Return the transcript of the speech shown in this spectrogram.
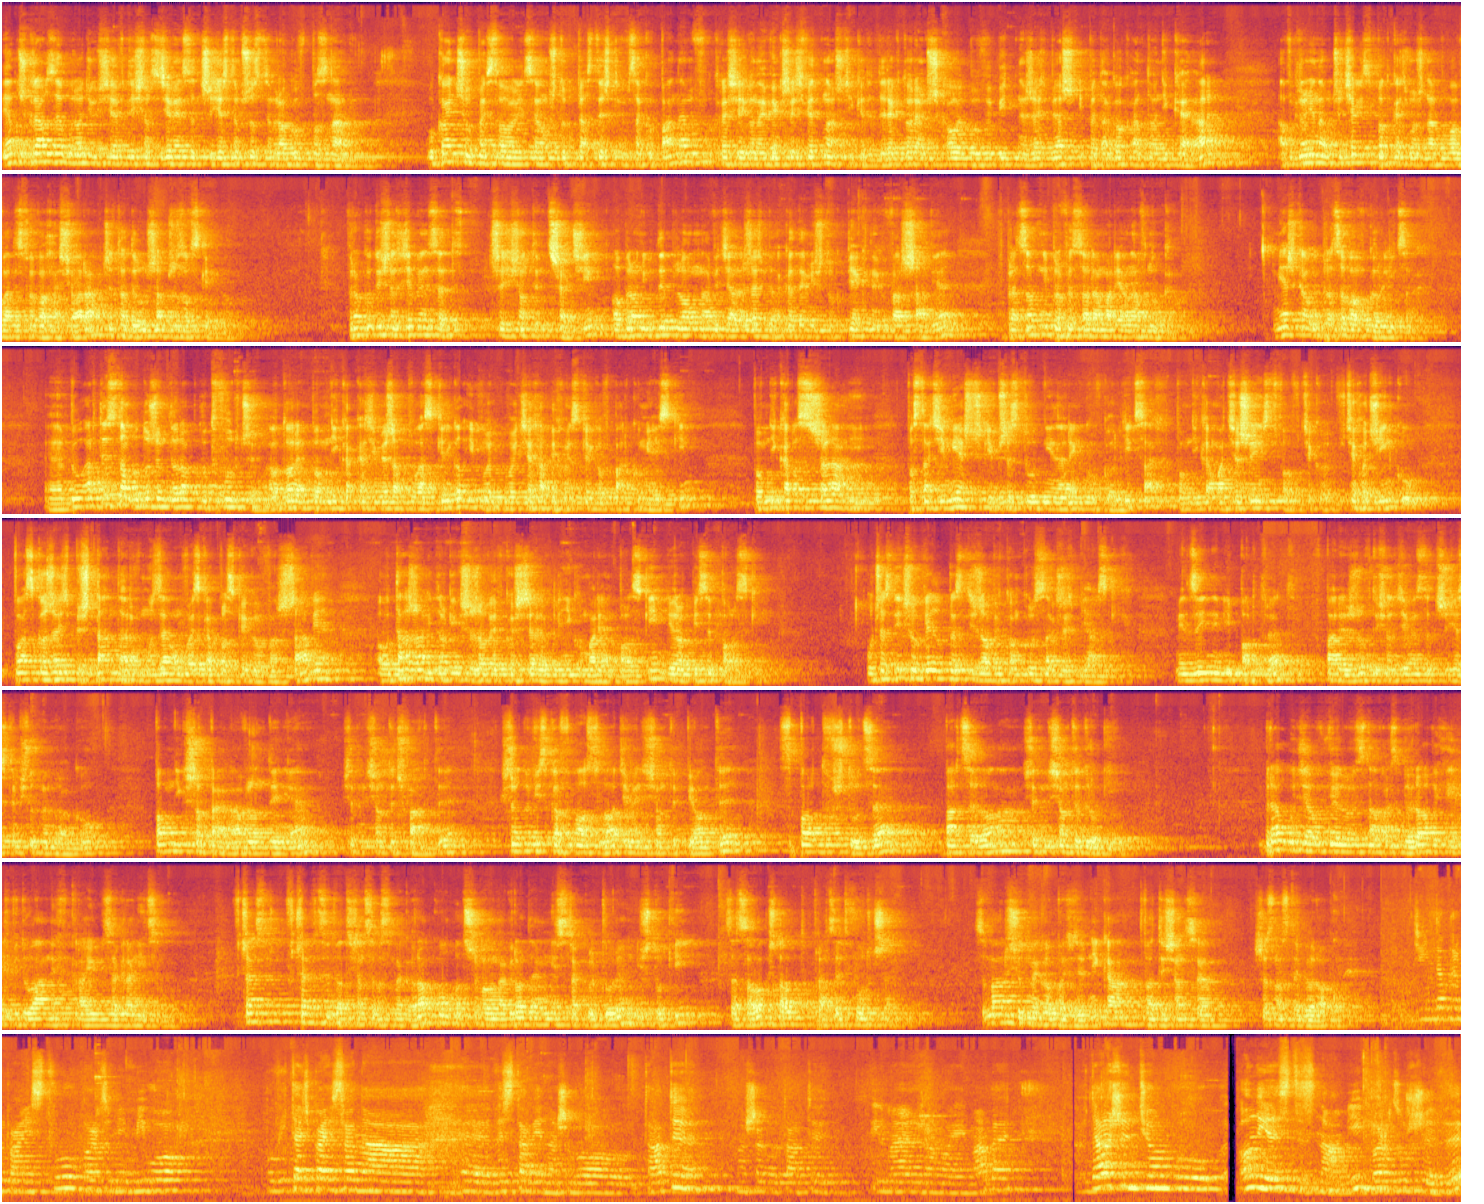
Janusz Krause urodził się w 1936 roku w Poznaniu. Ukończył Państwowe Liceum Sztuk Plastycznych w Zakopanem w okresie jego największej świetności, kiedy dyrektorem szkoły był wybitny rzeźbiarz i pedagog Antoni Kerar, a w gronie nauczycieli spotkać można było Władysława Hasiora czy Tadeusza Brzozowskiego. W roku 1963 obronił dyplom na Wydziale Rzeźby Akademii Sztuk Pięknych w Warszawie w pracowni profesora Mariana Wnuka. Mieszkał i pracował w Gorlicach. E, Był artystą o dużym dorobku twórczym, autorem pomnika Kazimierza Pułaskiego i Woj- Wojciecha Biechońskiego w Parku Miejskim, pomnika Rozstrzelani w postaci mieszczki przy studni na rynku w Gorlicach, pomnika Macierzyństwo w, Ciechocinku, płaskorzeźby Sztandar w Muzeum Wojska Polskiego w Warszawie, ołtarza i drogi krzyżowej w kościele Kliniku Marian Polskim i ropisy Polski. Uczestniczył w wielu prestiżowych konkursach rzeźbiarskich, m.in. portret w Paryżu w 1937 roku, pomnik Chopina w Londynie 74, środowisko w Oslo 95, sport w sztuce Barcelona 72. Brał udział w wielu wystawach zbiorowych i indywidualnych w kraju i za granicą. W czerwcu, w czerwcu 2008 roku otrzymał nagrodę Ministra Kultury i Sztuki za całokształt pracy twórczej. Zmarł 7 października 2016 roku. Dzień dobry Państwu. Bardzo mi miło powitać Państwa na e, wystawie naszego taty, naszego taty i męża mojej mamy. W dalszym ciągu on jest z nami, bardzo żywy.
